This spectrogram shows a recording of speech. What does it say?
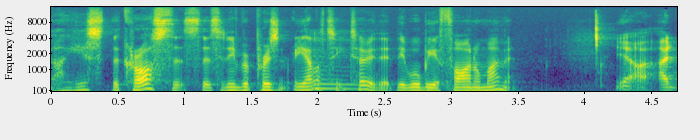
I guess the cross that's that's an ever present reality too. That there will be a final moment. Yeah, I,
